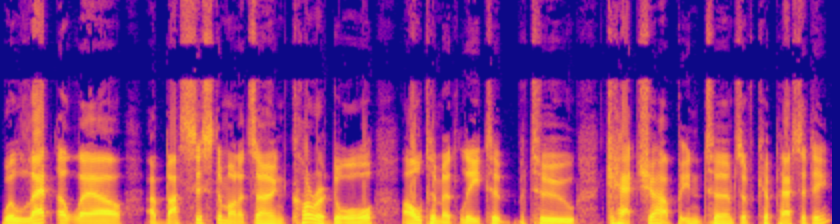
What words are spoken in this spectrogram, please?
Will that allow a bus system on its own corridor ultimately to, to catch up in terms of capacity?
